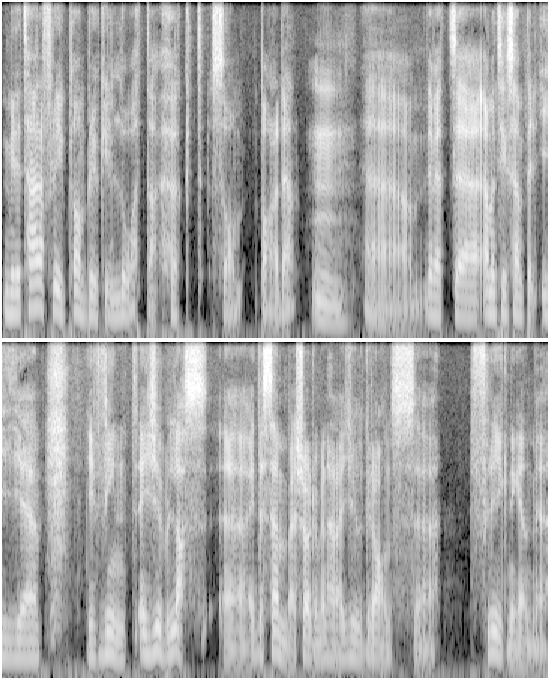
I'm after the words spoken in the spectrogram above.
militära flygplan brukar ju låta högt som bara den. Mm. Eh, jag vet, eh, ja, men till exempel i, eh, i, vint, i julas, i december, körde de den här julgransflygningen flygningen med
